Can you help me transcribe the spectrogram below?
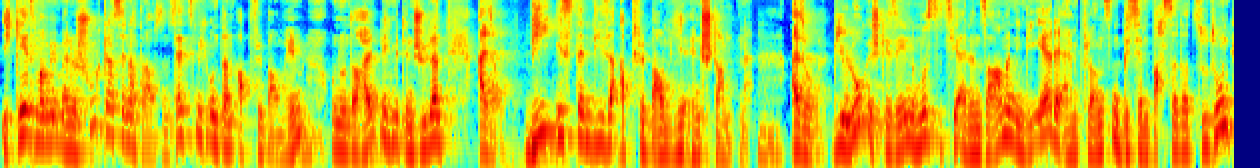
ich gehe jetzt mal mit meiner Schulklasse nach draußen, setze mich unter einen Apfelbaum hin und unterhalte mich mit den Schülern. Also, wie ist denn dieser Apfelbaum hier entstanden? Also, biologisch gesehen, du musst jetzt hier einen Samen in die Erde einpflanzen, ein bisschen Wasser dazu tun,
